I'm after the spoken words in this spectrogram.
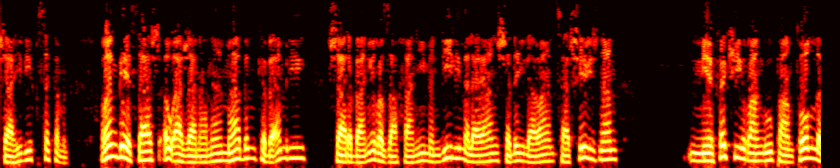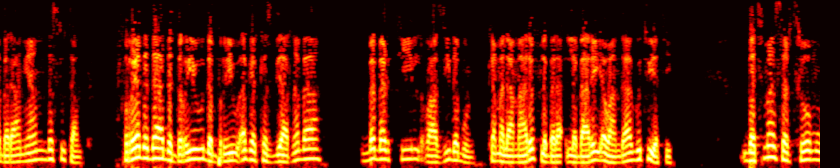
شاهیدی قسەکەمن ڕەنگ بێ ئێستاش ئەو ئاژانانە مابن کە بە ئەمری شارەبانی ڕەزاخانی مەندیلی مەلایان شەدەی لاوان چارشێوی ژنان نێفەکی ڕانگ و پانتۆڵ لە بەرانیان دەسووتاند فڕێ دەدا دەدڕی و دەبڕی و ئەگەر کەس دیار نەبا بە بەرتیل ڕازی دەبوون کە مەلامارف لەبارەی ئەواندا گوتویەتی دەچمە سەرچۆم و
